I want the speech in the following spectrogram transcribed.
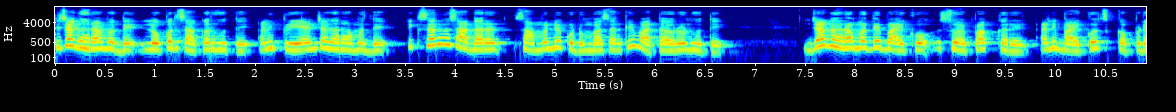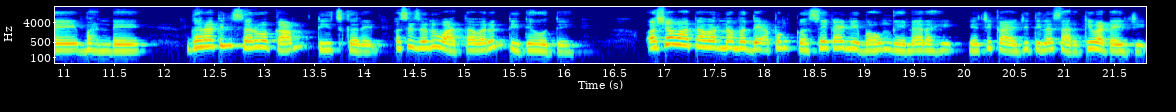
तिच्या घरामध्ये नोकर चाकर होते आणि प्रियांच्या घरामध्ये एक सर्वसाधारण सामान्य कुटुंबासारखे वातावरण होते. ज्या घरामध्ये बायको स्वयंपाक करेल आणि बायकोच कपडे भांडे घरातील सर्व काम तीच करेल असे जणू वातावरण तिथे होते. अशा वातावरणामध्ये आपण कसे काय निभावून घेणार आहे याची काळजी तिला सारखी वाटायची.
